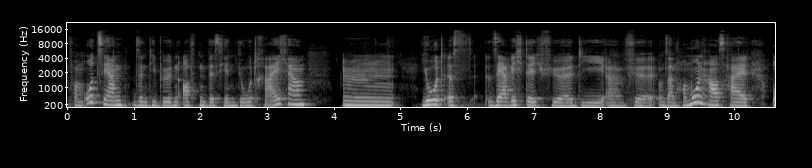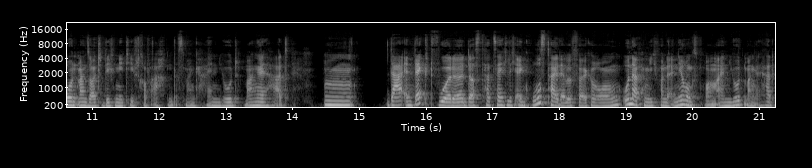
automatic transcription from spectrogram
vom Ozean sind die Böden oft ein bisschen jodreicher. Ähm, Jod ist sehr wichtig für die äh, für unseren Hormonhaushalt und man sollte definitiv darauf achten, dass man keinen Jodmangel hat. Da entdeckt wurde, dass tatsächlich ein Großteil der Bevölkerung unabhängig von der Ernährungsform einen Jodmangel hat,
